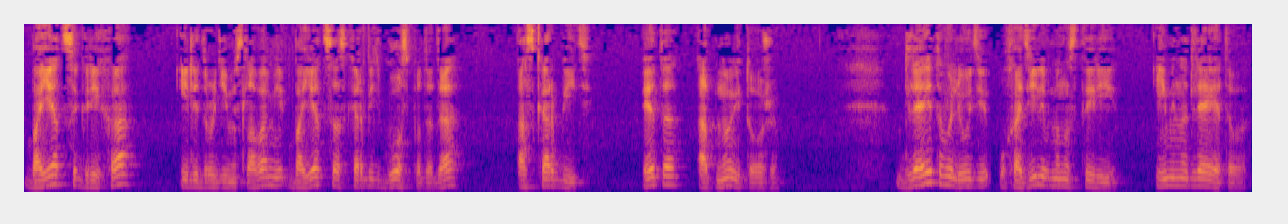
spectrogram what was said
Бояться греха, или другими словами, бояться оскорбить Господа, да? Оскорбить – это одно и то же. Для этого люди уходили в монастыри, именно для этого,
